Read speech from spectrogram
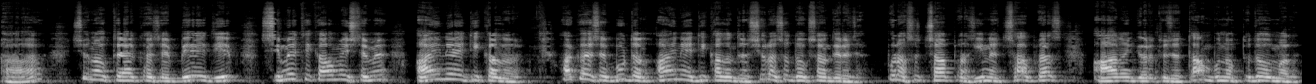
A, şu noktaya arkadaşlar B deyip simetrik alma işlemi aynaya dik alınır. Arkadaşlar buradan aynaya dik alınca şurası 90 derece. Burası çapraz. Yine çapraz A'nın görüntüsü tam bu noktada olmalı.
